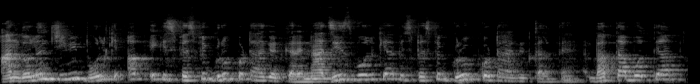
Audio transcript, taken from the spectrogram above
आंदोलन जीवी बोल के आप एक स्पेसिफिक ग्रुप को टारगेट करें। नाजीज बोल के आप स्पेसिफिक ग्रुप को टारगेट करते हैं। भक्त आप बोलते हैं, आप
